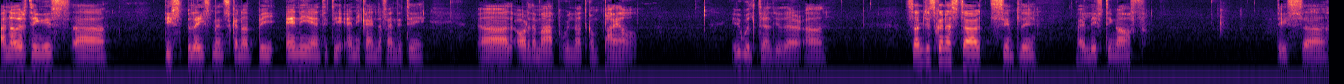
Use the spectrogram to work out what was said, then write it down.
another thing is uh, displacements cannot be any entity, any kind of entity, uh, or the map will not compile. It will tell you there. Uh, so I'm just gonna start simply by lifting off this uh,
